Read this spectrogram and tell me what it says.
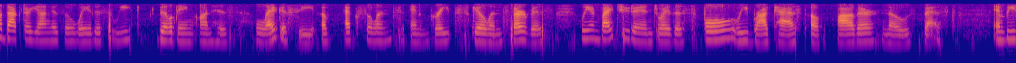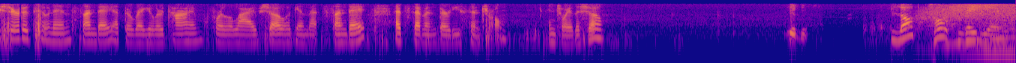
While Dr. Young is away this week, building on his legacy of excellence and great skill and service, we invite you to enjoy this full rebroadcast of Father Knows Best. And be sure to tune in Sunday at the regular time for the live show. Again, that's Sunday at 7:30 Central. Enjoy the show. Blog Talk Radio.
